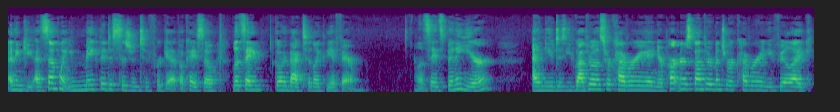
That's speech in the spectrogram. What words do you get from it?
I think you at some point you make the decision to forgive. Okay, so let's say going back to like the affair. Let's say it's been a year and you just you've gone through this recovery and your partner's gone through a bunch of recovery and you feel like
